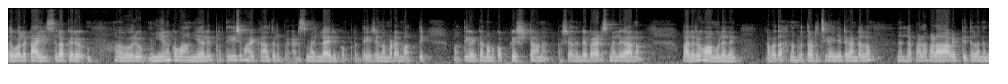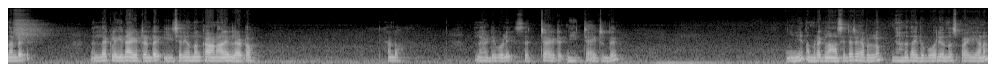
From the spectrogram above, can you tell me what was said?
അതുപോലെ ടൈൽസിലൊക്കെ ഒരു ഒരു മീനൊക്കെ വാങ്ങിയാൽ പ്രത്യേകിച്ച് മഴക്കാലത്ത് ഒരു ബാഡ് സ്മെല്ലായിരിക്കും പ്രത്യേകിച്ച് നമ്മുടെ മത്തി മത്തി കഴിക്കാൻ നമുക്കൊക്കെ ഇഷ്ടമാണ് പക്ഷേ അതിന്റെ ബാഡ് സ്മെല്ല് കാരണം പലരും വാങ്ങൂലല്ലേ? അപ്പോൾ അതാ നമ്മൾ തുടച്ച് കഴിഞ്ഞിട്ട് കണ്ടല്ലോ നല്ല പള പള വെട്ടി തിളങ്ങുന്നുണ്ട്. നല്ല ക്ലീൻ ആയിട്ടുണ്ട്. ഈച്ചനെയൊന്നും കാണാനില്ല കേട്ടോ. കണ്ടോ? നല്ല അടിപൊളി സെറ്റായിട്ട് നീറ്റായിട്ടുണ്ട് ഇനി നമ്മുടെ ഗ്ലാസിന്റെ ടേബിളിലും ഞാനത് ഇതുപോലെ ഒന്ന് സ്പ്രേ ചെയ്യണം.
